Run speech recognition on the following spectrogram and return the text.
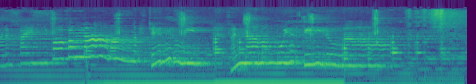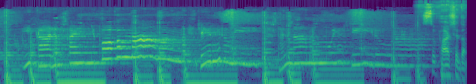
കാലം കഴിഞ്ഞു പോകും നാമം ചേർന്നിടുമേ. തന്നാമം ഉയർത്തിയിടുക. ഈ കാലം കഴിഞ്ഞു പോകും നാമം ചേർന്നിടുമേ. തന്നാമം ഉയർത്തിയിടുക. സുഭാഷിതം.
